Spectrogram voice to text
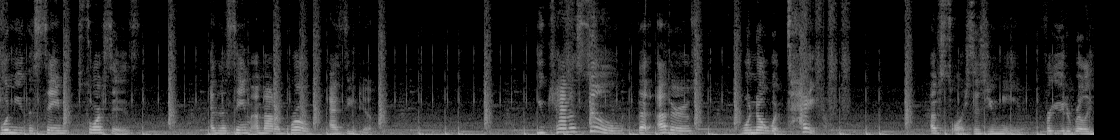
will need the same sources and the same amount of growth as you do. You can't assume that others will know what type of sources you need for you to really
